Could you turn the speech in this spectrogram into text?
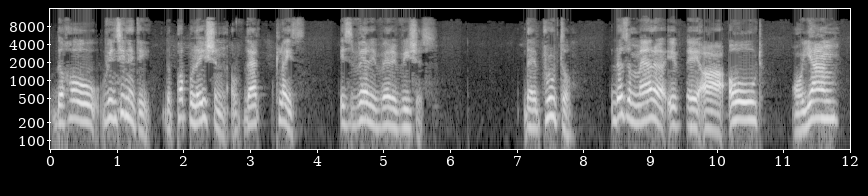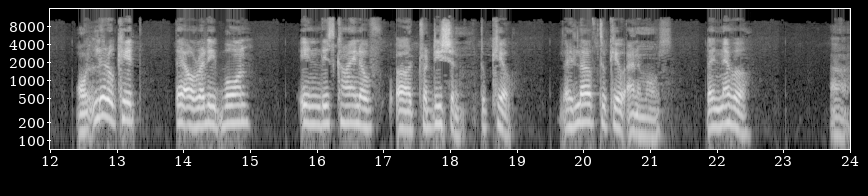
The whole vicinity, the population of that place is very, very vicious. They're brutal. It doesn't matter if they are old or young or little kid, they're already born in this kind of uh, tradition to kill. They love to kill animals. They never uh,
